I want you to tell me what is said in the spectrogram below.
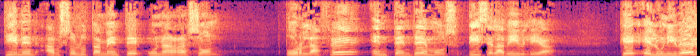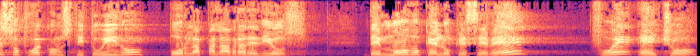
tienen absolutamente una razón. Por la fe entendemos, dice la Biblia, que el universo fue constituido por la palabra de Dios, de modo que lo que se ve fue hecho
